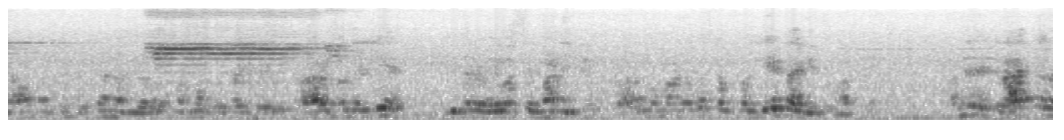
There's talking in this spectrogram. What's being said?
ನಾವು ಮತ್ತು ಕೃಷ್ಣಾನಂದರು ನಮ್ಮ ಸೊಸೈಟಿಯಲ್ಲಿ ಪ್ರಾರಂಭದಲ್ಲಿಯೇ ಇದರ ವ್ಯವಸ್ಥೆ ಮಾಡಿದ್ದೆವು. ಪ್ರಾರಂಭ ಮಾಡುವಾಗ ಸ್ವಲ್ಪ ಲೇಟ್ ಆಗಿತ್ತು ಮಾತ್ರ. ಅಂದ್ರೆ ಗ್ರಾಹಕರ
